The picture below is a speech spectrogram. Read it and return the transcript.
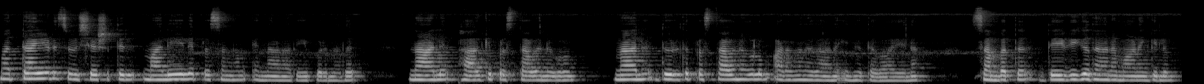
മത്തായിയുടെ സുവിശേഷത്തിൽ മലയിലെ പ്രസംഗം എന്നാണ് അറിയപ്പെടുന്നത്. നാല് ഭാഗ്യപ്രസ്താവനകളും നാല് ദുരിത പ്രസ്താവനകളും അടങ്ങുന്നതാണ് ഇന്നത്തെ വായന. സമ്പത്ത് ദൈവിക ദാനമാണെങ്കിലും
